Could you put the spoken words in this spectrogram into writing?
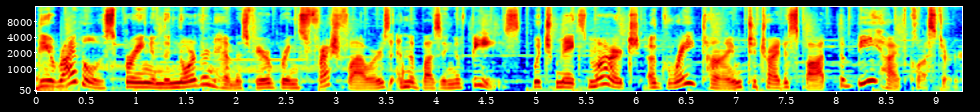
The arrival of spring in the northern hemisphere brings fresh flowers and the buzzing of bees, which makes March a great time to try to spot the beehive cluster.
